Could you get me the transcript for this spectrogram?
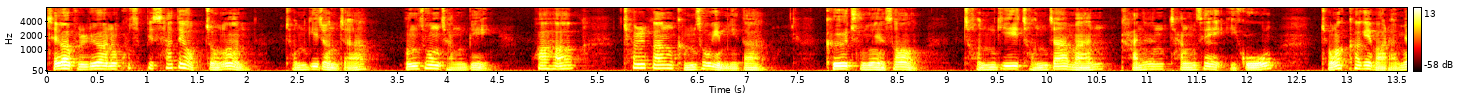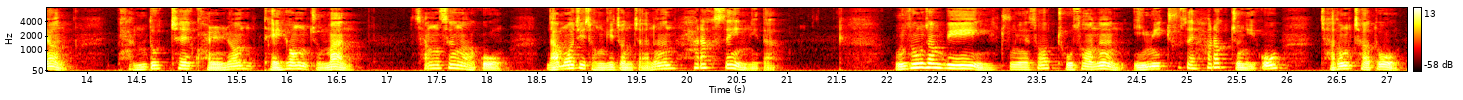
제가 분류하는 코스피 4대 업종은 전기전자, 운송장비, 화학, 철강, 금속입니다. 그 중에서 전기전자만 가는 장세이고 정확하게 말하면 반도체 관련 대형주만 상승하고 나머지 전기전자는 하락세입니다. 운송장비 중에서 조선은 이미 추세 하락 중이고 자동차도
